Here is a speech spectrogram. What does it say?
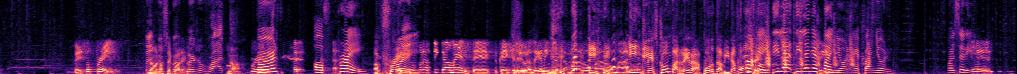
Birds of Prey. No, no sé cuál es. Bird of Rat. No. Birth of Prey. Afraid. Eso prácticamente, que recuerda que mi inglés está malo, malo, malo. Inglés con barrera por David Aponte. Ok, dile, dile en español, en español. ¿Cuál sería?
